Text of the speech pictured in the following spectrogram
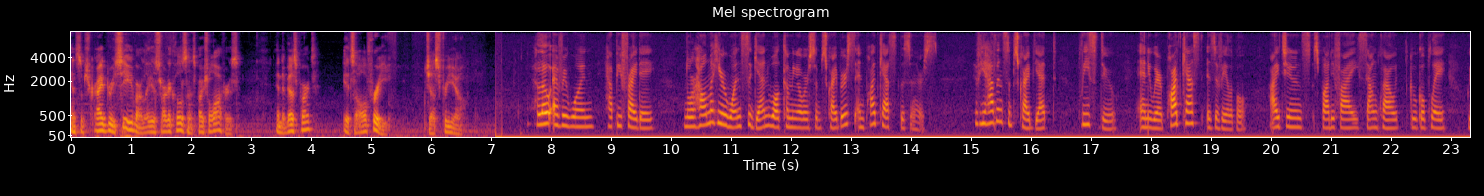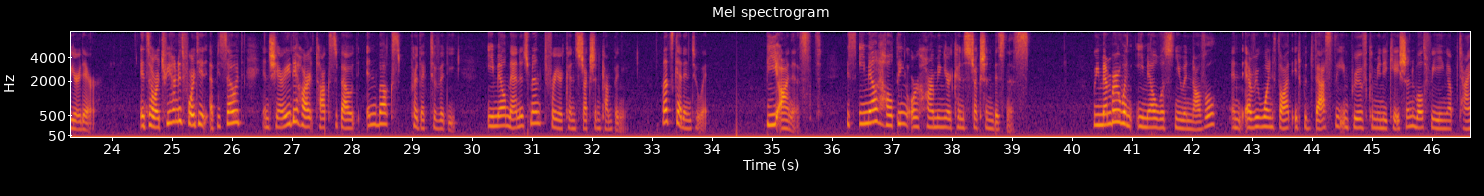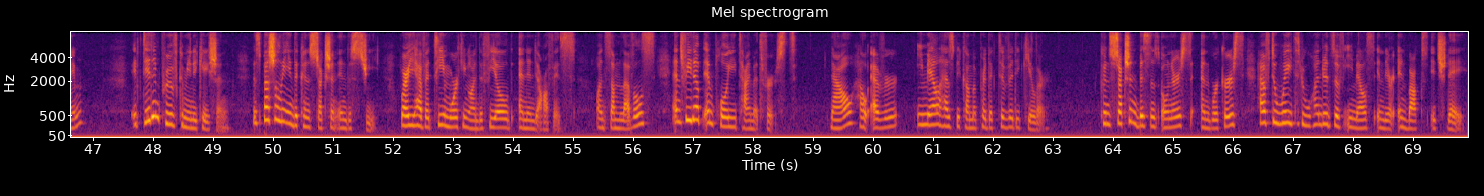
and subscribe to receive our latest articles and special offers. And the best part, it's all free, just for you. Hello everyone, happy Friday. Norhalma here once again welcoming our subscribers and podcast listeners. If you haven't subscribed yet, please do, anywhere podcast is available. iTunes, Spotify, SoundCloud, Google Play, we are there. It's our 340th episode, and Shari DeHart talks about inbox productivity, email management for your construction company. Let's get into it. Be honest. Is email helping or harming your construction business? Remember when email was new and novel, and everyone thought it would vastly improve communication while freeing up time? It did improve communication, especially in the construction industry, where you have a team working on the field and in the office, on some levels, and freed up employee time at first. Now, however, email has become a productivity killer. Construction business owners and workers have to wade through hundreds of emails in their inbox each day.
